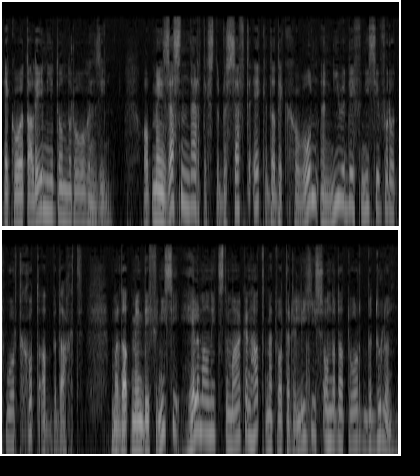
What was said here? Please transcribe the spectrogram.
Ik wou het alleen niet onder ogen zien. Op mijn 36ste besefte ik dat ik gewoon een nieuwe definitie voor het woord God had bedacht, maar dat mijn definitie helemaal niets te maken had met wat de religies onder dat woord bedoelen.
